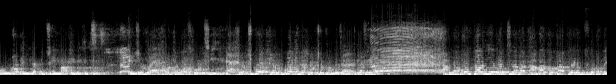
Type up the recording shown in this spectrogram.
বলতে হবে, এটা বুঝেই মাঠে এসেছি। এই জন্য এক ঘণ্টা ওয়াজ করছি, একটা যুবক কেন মুরব্বী পর্যন্ত উঠে যায় ঠিক আছে আমি অহংকার নিয়ে বলছি আমার কথা আপনাকে বুঝতে হবে।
